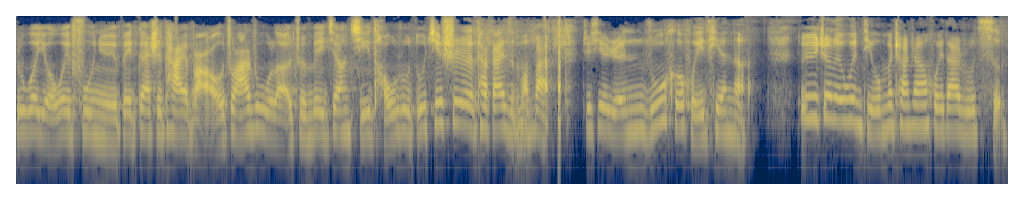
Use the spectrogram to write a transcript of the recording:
如果有位妇女被盖世太保抓住了，准备将其投入毒气室，他该怎么办？这些人如何回天呢？对于这类问题，我们常常回答如此：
